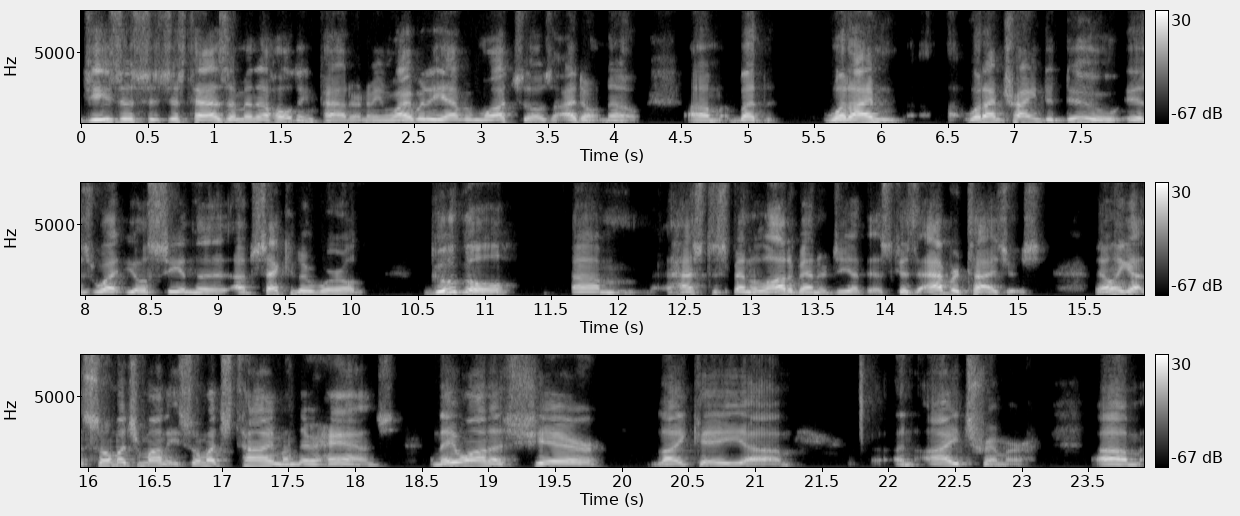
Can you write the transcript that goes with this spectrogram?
Jesus is just has them in a holding pattern. I mean, why would he have them watch those? I don't know. Um, but what I'm what I'm trying to do is what you'll see in the secular world. Google um, has to spend a lot of energy at this because advertisers they only got so much money, so much time on their hands, and they want to share like a um, an eye trimmer, um,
